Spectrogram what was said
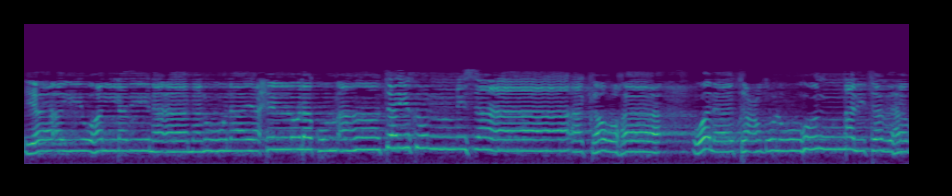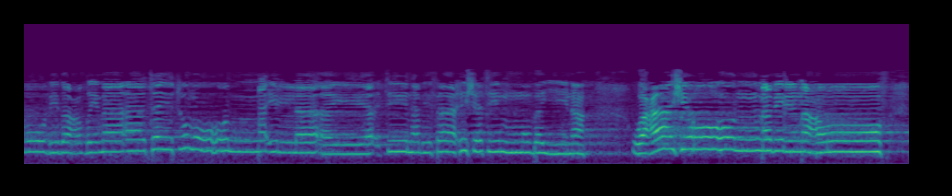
يا أيها الذين آمنوا لا يحل لكم أن ترثوا النساء كرها ولا تعضلوهن لتذهبوا ببعض ما آتيتموهن إلا أن يأتين بفاحشة مبينة وعاشروهن بالمعروف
